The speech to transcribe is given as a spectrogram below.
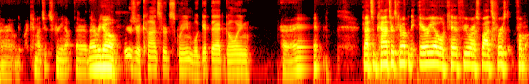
All right, I'll get my concert screen up there. There we go. Here's your concert screen. We'll get that going. All right. Got some concerts coming up in the area. We'll get a few of our spots first from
